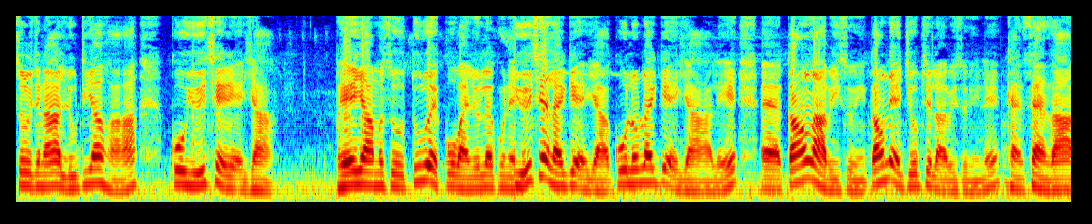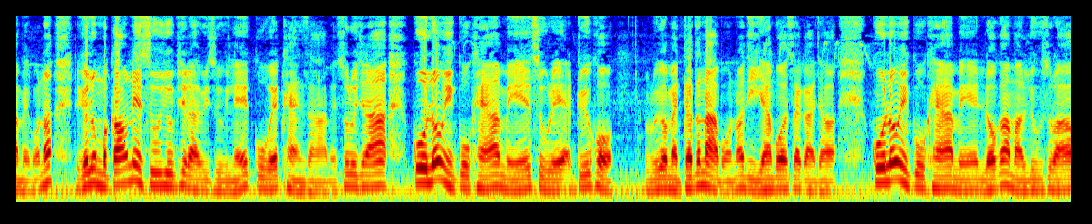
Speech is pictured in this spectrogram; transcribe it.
ဆိုလိုချင်တာကလူတစ်ယောက်ဟာကိုယ်ရွေးချယ်တဲ့အရာ ဘယ်အရာမဆိုသူတို့ရဲ့ကိုယ်ပိုင်လွတ်လပ်ခွင့်နဲ့ရွေးချယ်လိုက်တဲ့အရာကိုလှုပ်လိုက်တဲ့အရာကလည်းအဲကောင်းလာပြီဆိုရင်ကောင်းတဲ့အကျိုးဖြစ်လာပြီဆိုရင်လည်းခံဆန်စားရမယ်ပေါ့နော်တကယ်လို့မကောင်းတဲ့ဆိုးကျိုးဖြစ်လာပြီဆိုရင်လည်းကိုယ်ပဲခံစားရမယ်ဆိုလိုချင်တာကကိုလုံးရင်ကိုခံရမယ်ဆိုတဲ့အတွေးခေါ် ဘယ်လိုပြောမလဲတဒနာပေါ့နော်ဒီရန်ဘောဆက်ကကြောင့်ကိုလုံးရင်ကိုခံရမယ်လောကမှာလူဆိုတာက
